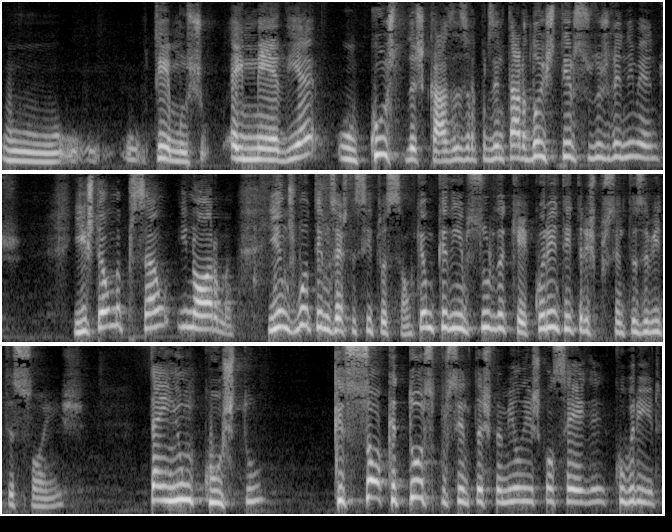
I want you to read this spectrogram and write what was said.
uh, o, o, temos, em média, o custo das casas a representar dois terços dos rendimentos. E isto é uma pressão enorme. E em Lisboa temos esta situação, que é um bocadinho absurda, que é 43% das habitações têm um custo que só 14% das famílias consegue cobrir.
